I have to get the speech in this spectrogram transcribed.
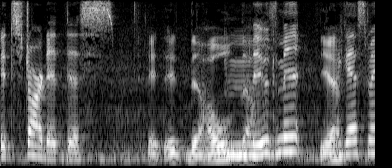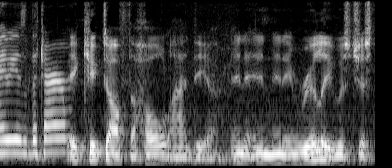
It started this It, it the whole the, movement. yeah. I guess maybe is the term. It kicked off the whole idea, and, and and it really was just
